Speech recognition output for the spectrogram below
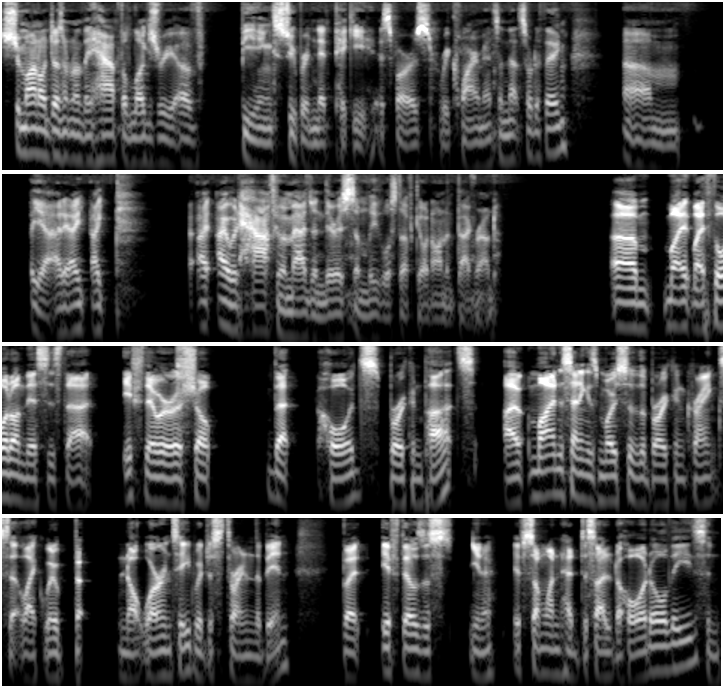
Shimano doesn't really have the luxury of being super nitpicky as far as requirements and that sort of thing. Um, yeah, I, I, I, I, would have to imagine there is some legal stuff going on in the background. Um, my my thought on this is that if there were a shop that hoards broken parts, I, my understanding is most of the broken cranks that like were not warranted were just thrown in the bin. But if there was a, you know if someone had decided to hoard all these and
